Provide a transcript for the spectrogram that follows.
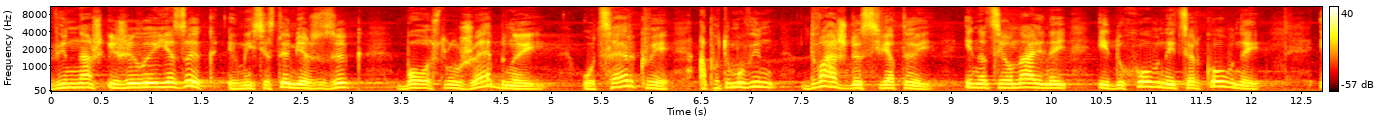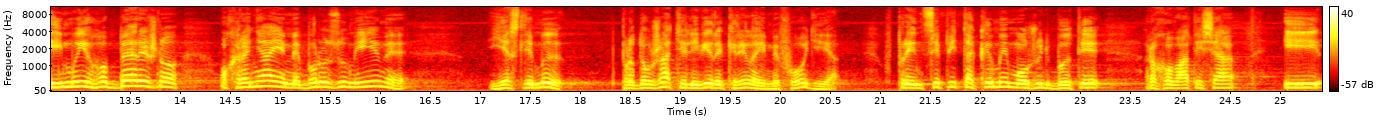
Він наш і живий язик, і вмісті з тим язик богослужебний у церкві, а тому він дважди святий, і національний, і духовний, церковний. І ми його бережно охраняємо, бо розуміємо, якщо ми продовжателі віри Кирила і Мефодія, в принципі, такими можуть бути рахуватися і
